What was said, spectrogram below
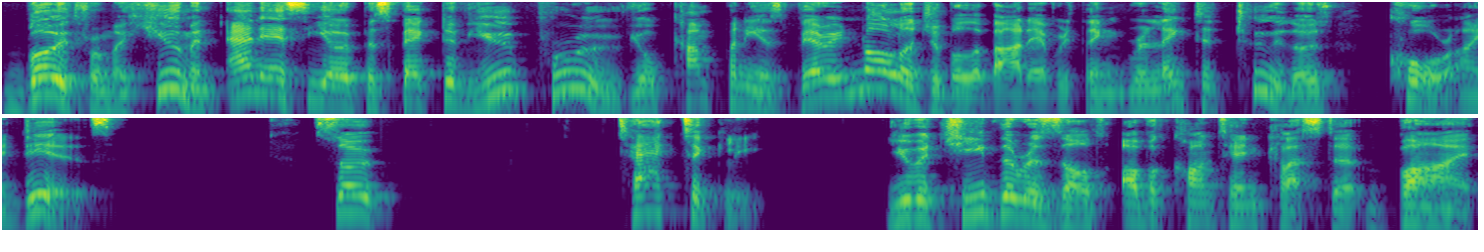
both from a human and SEO perspective, you prove your company is very knowledgeable about everything related to those core ideas. So tactically, you achieve the results of a content cluster by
